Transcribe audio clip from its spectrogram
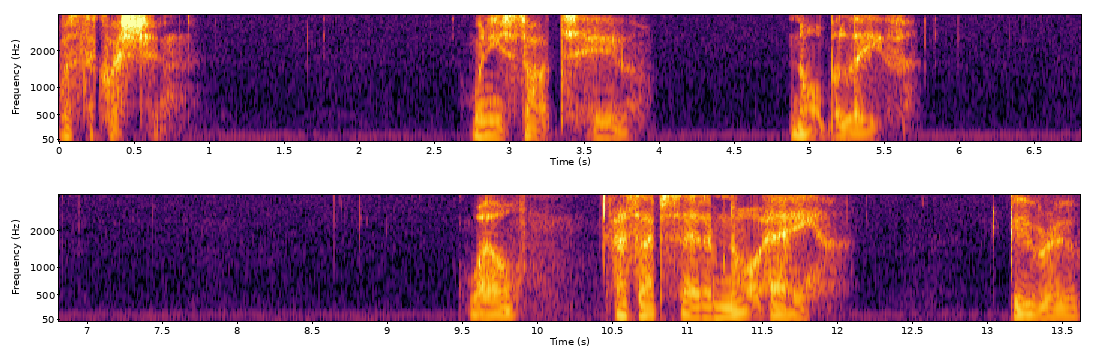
Was the question. When you start to not believe. Well, as I've said, I'm not a guru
